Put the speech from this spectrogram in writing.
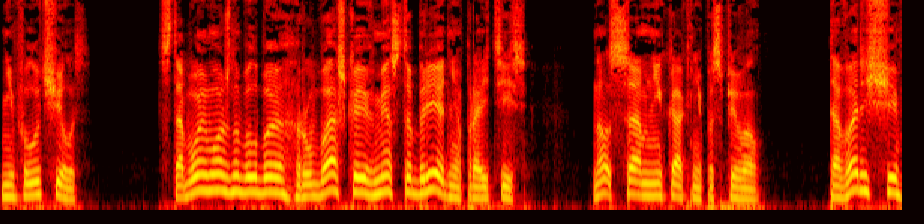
не получилось. С тобой можно было бы рубашкой вместо бредня пройтись, но сам никак не поспевал. Товарищи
